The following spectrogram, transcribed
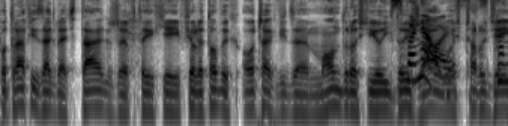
potrafi zagrać tak, że w tych jej fioletowych oczach widzę mądrość i dojrzałość jest, czarodziejki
